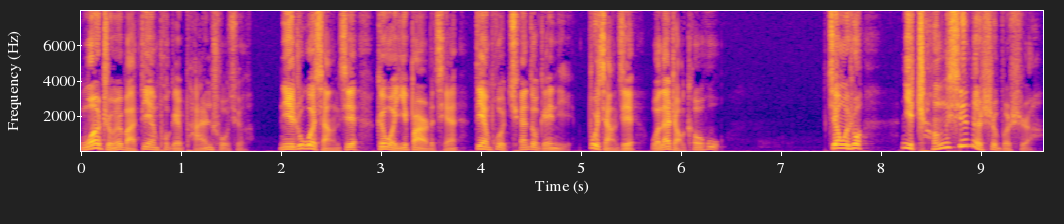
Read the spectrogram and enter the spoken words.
我准备把店铺给盘出去了。你如果想接，给我一半的钱，店铺全都给你；不想接，我来找客户。”姜维说：“你诚心的是不是啊？”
